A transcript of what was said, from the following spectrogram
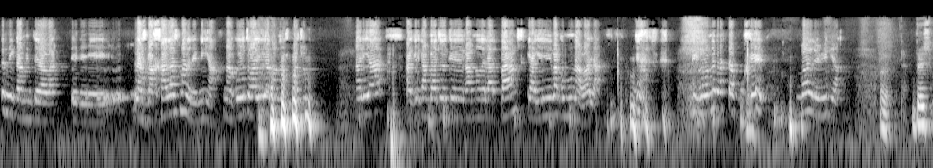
técnicamente era eh, las bajadas, madre mía. Me acuerdo todavía cuando aquel campeonato que ganó de las Advance, que aquello iba como una bala. Digo, ¿dónde va esta mujer? Madre mía. entonces,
